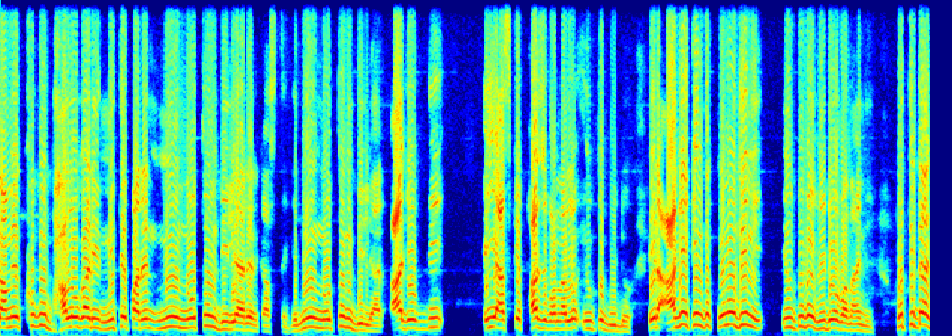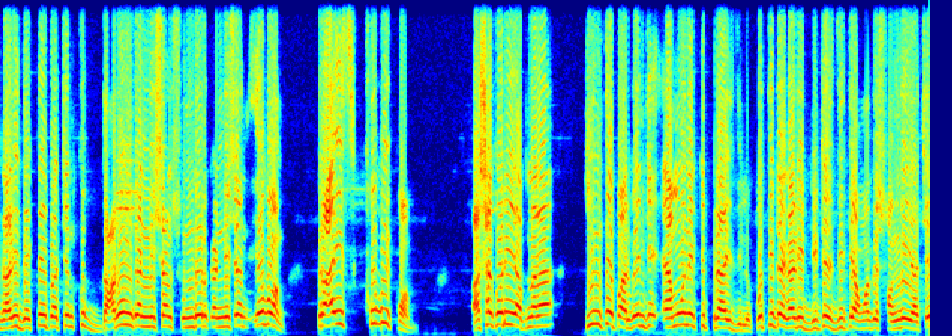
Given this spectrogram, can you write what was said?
দামে খুবই ভালো গাড়ি নিতে পারেন নিউ নতুন ডিলারের কাছ থেকে। নিউ নতুন ডিলার আজ অবধি এই আজকে ফার্স্ট বানালো ইউটিউব ভিডিও এর আগে কিন্তু কোনোদিনই ইউটিউবে ভিডিও বানায়নি। প্রতিটা গাড়ি দেখতেই পাচ্ছেন খুব দারুণ কন্ডিশন সুন্দর কন্ডিশন এবং প্রাইস খুবই কম। আশা করি আপনারা কিনতে পারবেন যে এমন একটি প্রাইস দিল। প্রতিটা গাড়ির ডিটেলস দিতে আমাদের সঙ্গেই আছে।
